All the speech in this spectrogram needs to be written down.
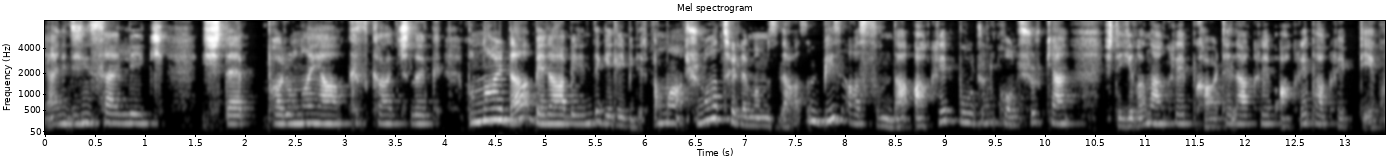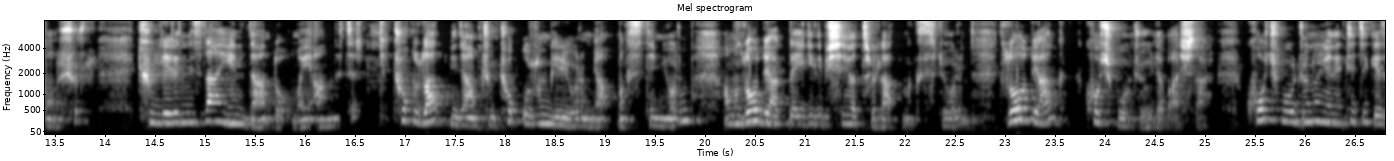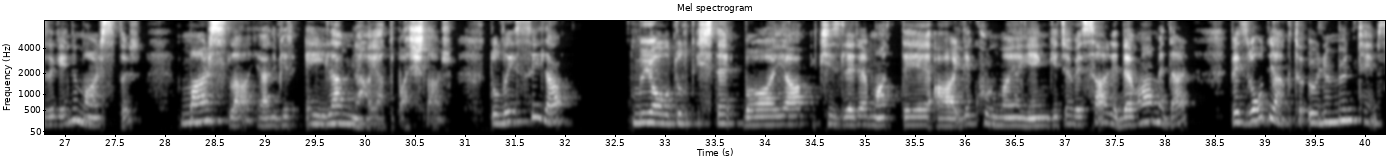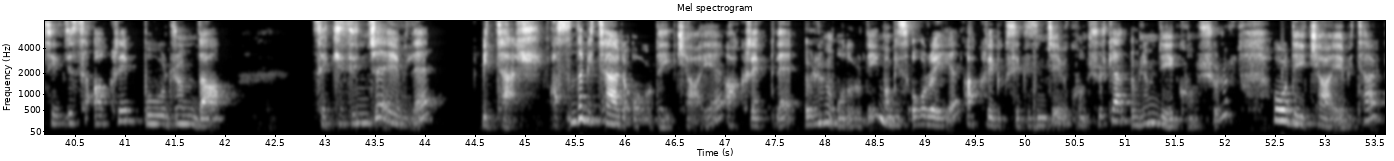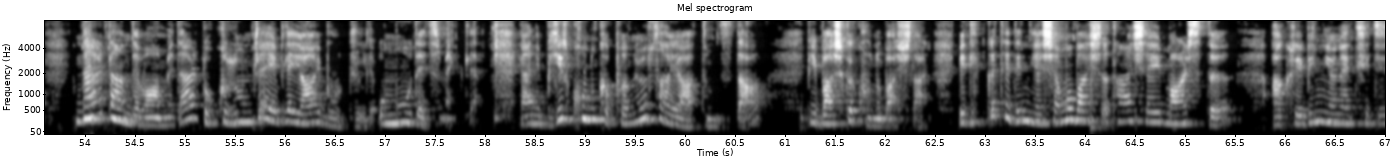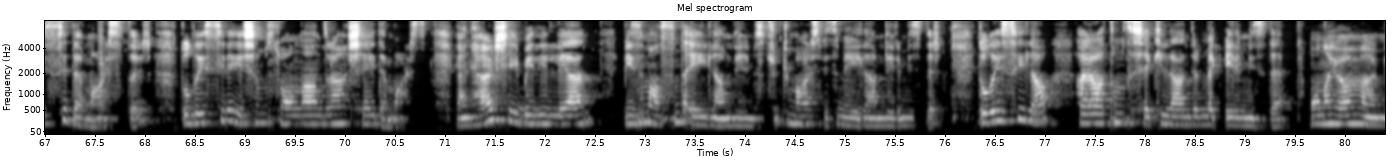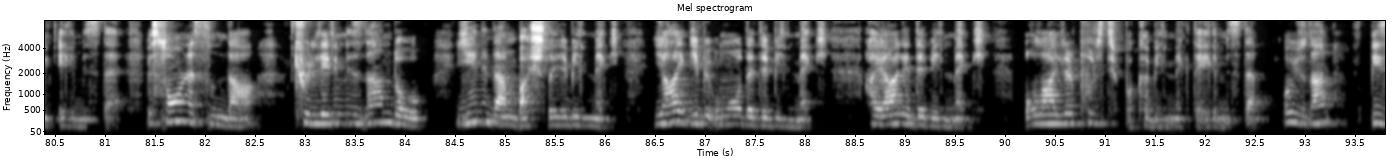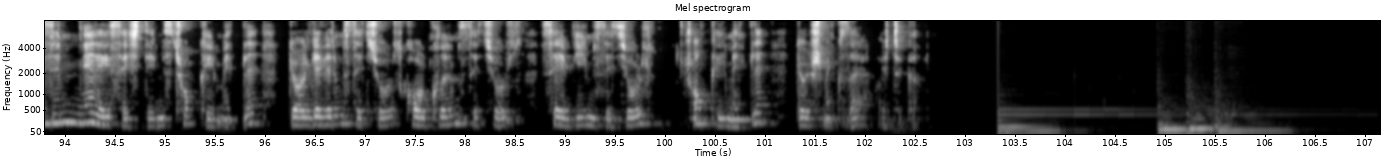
Yani cinsellik, işte paranoya, kıskançlık bunlar da beraberinde gelebilir. Ama şunu hatırlamamız lazım. Biz aslında akrep burcunu konuşurken işte yılan akrep, kartel akrep, akrep akrep diye konuşuruz. Küllerinizden yeniden doğmayı olmayı anlatır. Çok uzatmayacağım çünkü çok uzun bir yorum yapmak istemiyorum. Ama Zodyak'la ilgili bir şey hatırlatmak istiyorum. Zodyak Koç burcuyla başlar. Koç burcunun yönetici gezegeni Mars'tır. Mars'la yani bir eylemle hayat başlar. Dolayısıyla bu yolculuk işte boğaya, ikizlere, maddeye, aile kurmaya, yengece vesaire devam eder ve Zodyak'ta ölümün temsilcisi Akrep burcunda 8. evle biter. Aslında biter orada hikaye. Akreple ölüm olur değil mi? Biz orayı akrep 8. evi konuşurken ölüm diye konuşuruz. Orada hikaye biter. Nereden devam eder? 9. evle yay burcuyla, umut etmekle. Yani bir konu kapanıyorsa hayatımızda bir başka konu başlar. Ve dikkat edin yaşamı başlatan şey Mars'tı. Akrebin yöneticisi de Mars'tır. Dolayısıyla yaşamı sonlandıran şey de Mars. Yani her şeyi belirleyen bizim aslında eylemlerimiz. Çünkü Mars bizim eylemlerimizdir. Dolayısıyla hayatımızı şekillendirmek elimizde. Ona yön vermek elimizde. Ve sonrasında küllerimizden doğup yeniden başlayabilmek, yay gibi umut edebilmek, hayal edebilmek, olaylara pozitif bakabilmek de elimizde. O yüzden bizim nereyi seçtiğimiz çok kıymetli. Gölgelerimizi seçiyoruz, korkularımızı seçiyoruz, sevgiyi seçiyoruz. Çok kıymetli. Görüşmek üzere. Hoşçakalın.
